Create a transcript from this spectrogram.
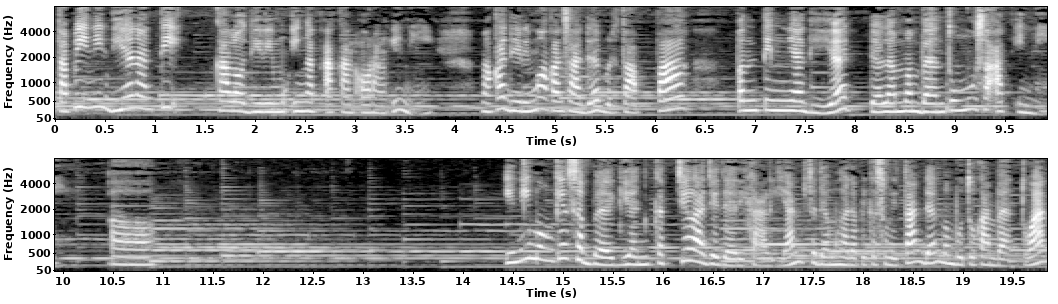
Tapi ini dia nanti kalau dirimu ingat akan orang ini maka dirimu akan sadar betapa pentingnya dia dalam membantumu saat ini. Uh, ini mungkin sebagian kecil aja dari kalian sedang menghadapi kesulitan dan membutuhkan bantuan,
